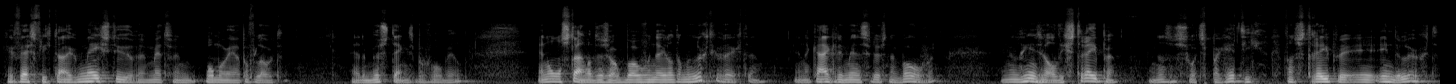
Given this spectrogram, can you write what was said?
gevechtsvliegtuigen meesturen met hun bommenwerpervloten. Ja, de Mustangs bijvoorbeeld. En dan ontstaan er dus ook boven Nederland allemaal luchtgevechten. En dan kijken de mensen dus naar boven. En dan zien ze al die strepen. En dat is een soort spaghetti van strepen in de lucht.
